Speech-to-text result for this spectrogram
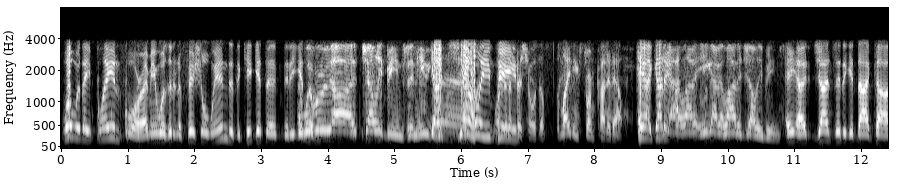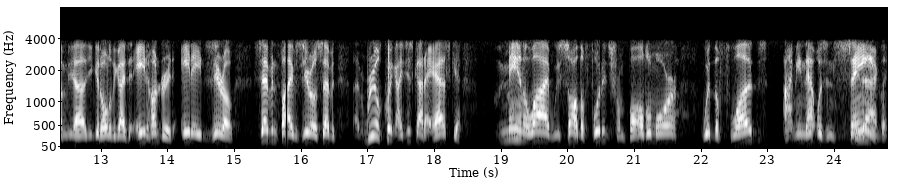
what were they playing for? I mean, was it an official win? Did the kid get the? Did he get we the? were uh, jelly beans, and he Got got, jelly It wasn't beans. official. The, the lightning storm cut it out. Hey, I he got it. got a lot of he got a lot of jelly beans. Hey, uh, JohnSyndicate.com. Uh, you get hold of the guys at 800 880 7507. Uh, Real quick, I just got to ask you, man alive, we saw the footage from Baltimore with the floods. I mean, that was insane. Exactly.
